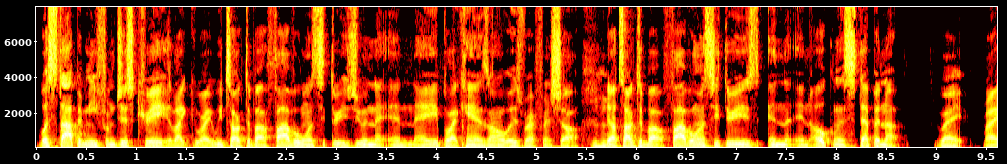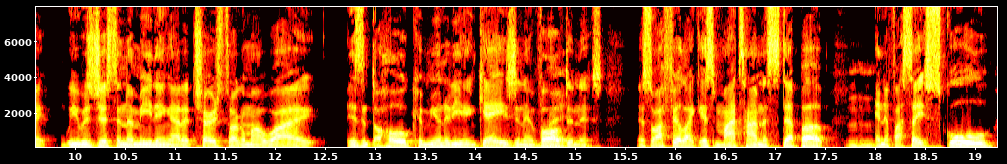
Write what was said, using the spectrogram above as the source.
what's stopping me from just creating, like, right, we talked about 501c3s. You and the, and the Black Hands always reference Shaw. Mm-hmm. Y'all talked about 501c3s in, the, in Oakland stepping up. Right. Right? We was just in a meeting at a church talking about why isn't the whole community engaged and involved Right. in this. And so I feel like it's my time to step up. Mm-hmm. And if I say school,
